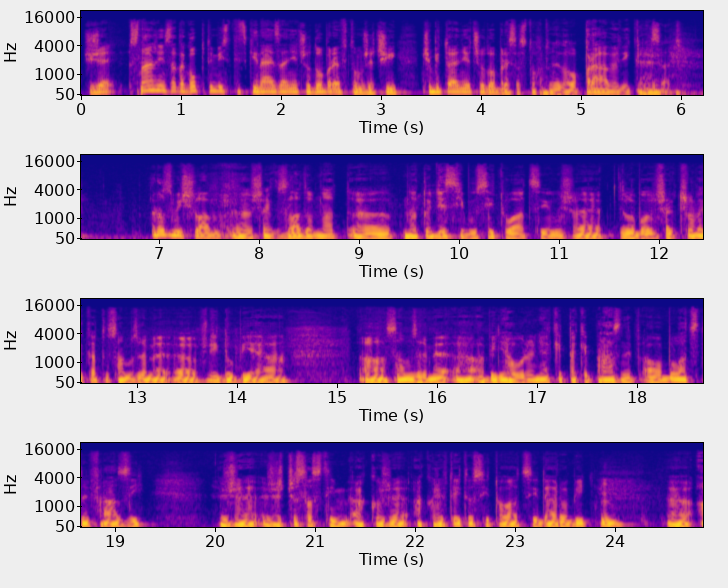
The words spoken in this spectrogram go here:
Čiže snažím sa tak optimisticky nájsť za niečo dobré v tom, že či, či by to aj niečo dobré sa z tohto nedalo práve vykresať. Rozmýšľam e, však vzhľadom na, e, na tú desivú situáciu, že, lebo však človeka to samozrejme e, vždy dobieha a a samozrejme, aby nehovoril nejaké také prázdne alebo lacné frázy, že, že čo sa s tým akože, akože v tejto situácii dá robiť. Hmm. A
